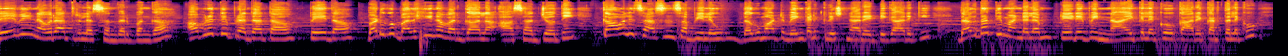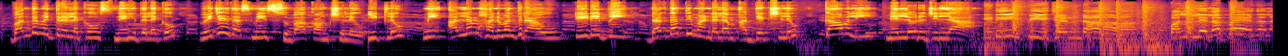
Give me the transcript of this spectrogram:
దేవీ నవరాత్రుల సందర్భంగా అభివృద్ధి ప్రదాత పేద బడుగు బలహీన వర్గాల ఆశాజ్యోతి కావలి శాసనసభ్యులు దగుమాటి వెంకట కృష్ణారెడ్డి గారికి దగదత్తి మండలం టీడీపీ నాయకులకు కార్యకర్తలకు బంధుమిత్రులకు స్నేహితులకు విజయదశమి శుభాకాంక్షలు. ఇట్లు మీ అల్లం హనుమంతరావు టీడీపీ దగదత్తి మండలం అధ్యక్షులు కావలి నెల్లూరు జిల్లా. టీడీపీ జెండా పల్లెల పేదల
